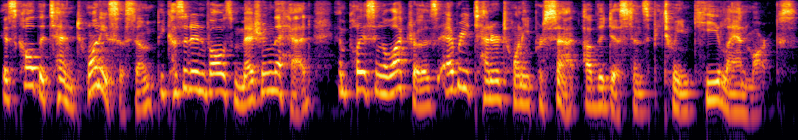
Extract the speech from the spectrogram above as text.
It's called the 1020 system because it involves measuring the head and placing electrodes every 10 or 20% of the distance between key landmarks.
